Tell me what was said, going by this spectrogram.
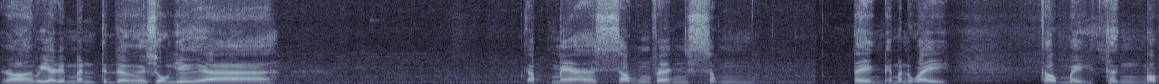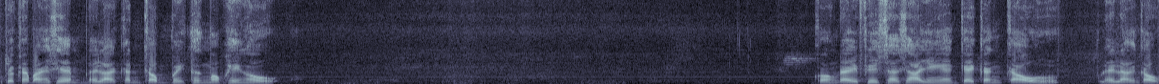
Rồi bây giờ để mình tình đường xuống dưới à, cặp mé sông ven sông tiền để mình quay cầu Mỹ Thuận một cho các bạn xem. Đây là cảnh cầu Mỹ Thuận một hiện hữu. Còn đây phía xa xa những cây cần cẩu đây là cẩu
